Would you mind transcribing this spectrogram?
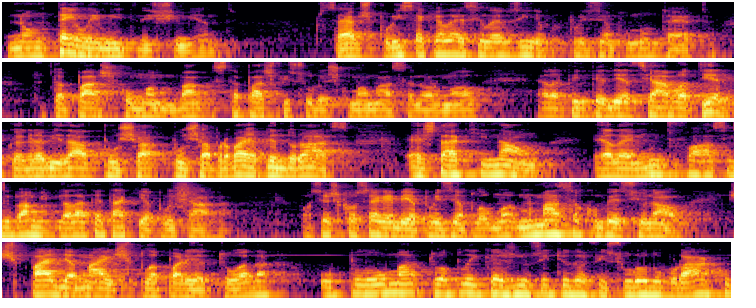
Não tem limite de enchimento. Percebes? Por isso é que ela é assim levezinha, porque, por exemplo, no teto, tu tapares com uma, se tapares fissuras com uma massa normal, ela tem tendência a bater, porque a gravidade puxa, puxa para baixo, a pendurar-se. Esta aqui não. Ela é muito fácil e vamos, ela até está aqui aplicada. Vocês conseguem ver, por exemplo, uma, massa convencional espalha mais pela parede toda, o pluma tu aplicas no sítio da fissura ou do buraco,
